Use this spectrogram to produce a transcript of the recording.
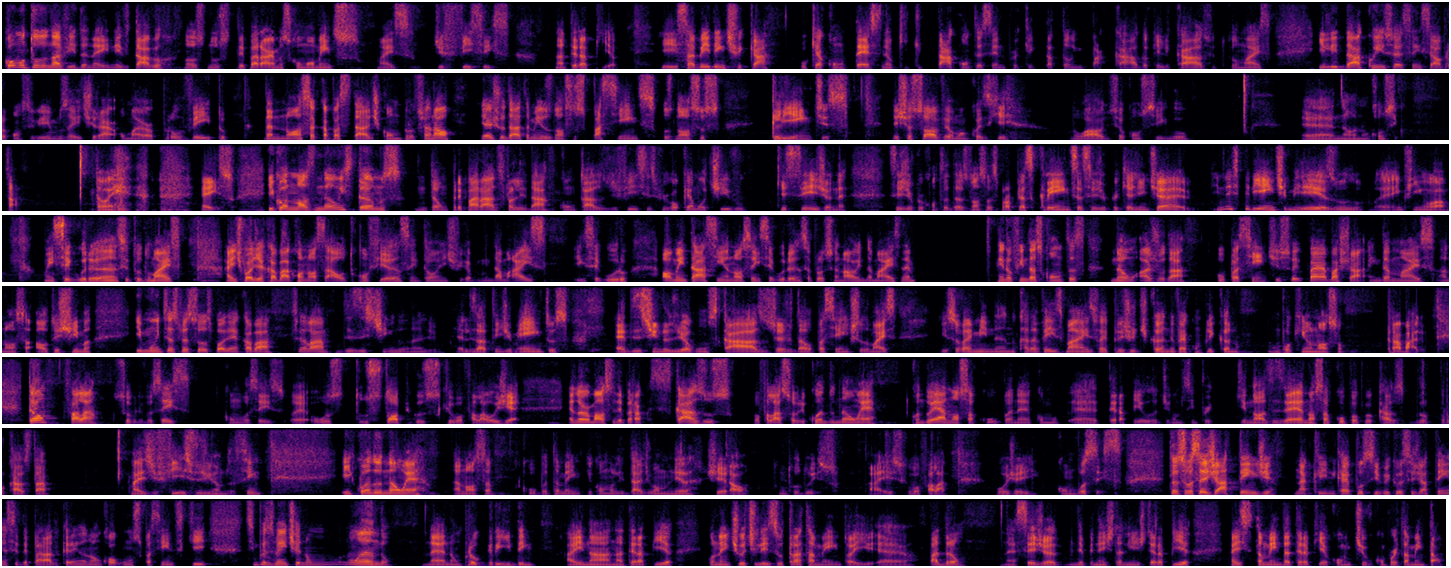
Como tudo na vida, né, é inevitável nós nos depararmos com momentos mais difíceis na terapia. E saber identificar o que acontece, né? O que está acontecendo, por que está tão empacado aquele caso e tudo mais. E lidar com isso é essencial para conseguirmos aí tirar o maior proveito da nossa capacidade como profissional e ajudar também os nossos pacientes, os nossos clientes. Deixa eu só ver uma coisa aqui no áudio, se eu consigo. É, não, não consigo. Tá. Então é, é isso. E quando nós não estamos, então, preparados para lidar com casos difíceis, por qualquer motivo que seja, né? Seja por conta das nossas próprias crenças, seja porque a gente é inexperiente mesmo, é, enfim, ó, uma insegurança e tudo mais, a gente pode acabar com a nossa autoconfiança, então a gente fica ainda mais inseguro, aumentar assim a nossa insegurança profissional ainda mais, né? E no fim das contas não ajudar o paciente. Isso vai abaixar ainda mais a nossa autoestima e muitas pessoas podem acabar, sei lá, desistindo né, de realizar atendimentos, é, desistindo de alguns casos, de ajudar o paciente e tudo mais. Isso vai minando cada vez mais, vai prejudicando e vai complicando um pouquinho o nosso trabalho. Então, falar sobre vocês, com vocês, é, os, os tópicos que eu vou falar hoje é: é normal se deparar com esses casos, vou falar sobre quando não é quando é a nossa culpa, né, como é, terapeuta, digamos assim, porque nós é a nossa culpa por caso por caso estar tá mais difícil, digamos assim, e quando não é a nossa culpa também e como lidar de uma maneira geral com tudo isso. Tá? É isso que eu vou falar hoje aí com vocês. Então, se você já atende na clínica, é possível que você já tenha se deparado, querendo ou não, com alguns pacientes que simplesmente não, não andam, né, não progridem aí na, na terapia quando a gente utiliza o tratamento aí é, padrão, né, seja independente da linha de terapia, mas também da terapia cognitivo-comportamental.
